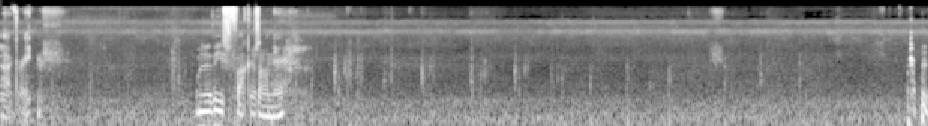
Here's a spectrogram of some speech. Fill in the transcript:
Not great. One of these fuckers on there.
